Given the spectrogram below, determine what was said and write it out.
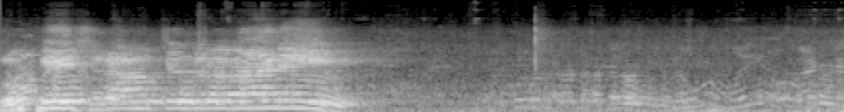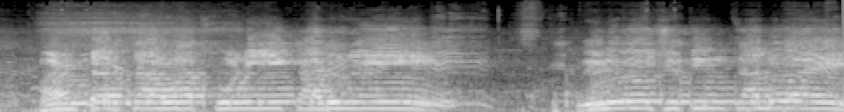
रुपेश रामचंद्र राणे. हंटरचा आवाज कोणी काढू नये. व्हिडिओ शूटिंग चालू आहे.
